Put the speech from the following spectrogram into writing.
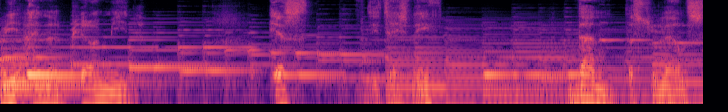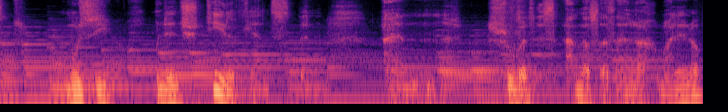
Wie eine Pyramide. Erst die Technik, dann, dass du lernst Musik und den Stil kennst. Denn ein Schubert ist anders als ein Rachmaninow.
